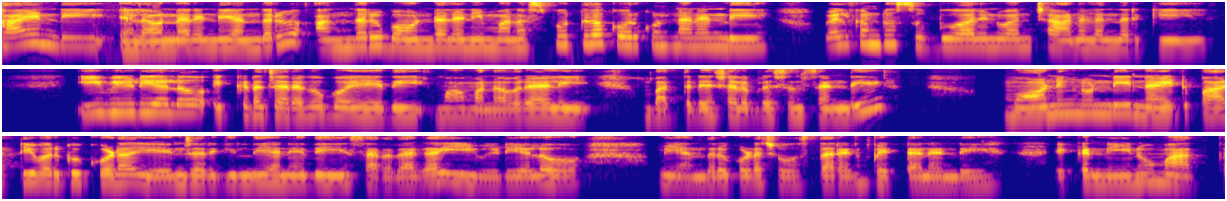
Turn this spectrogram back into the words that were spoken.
హాయ్ అండి. ఎలా ఉన్నారండి అందరూ? అందరూ బాగుండాలని మనస్ఫూర్తిగా కోరుకుంటున్నానండి. Welcome to Subbu all in one channel అందరికీ. ఈ వీడియోలో ఇక్కడ జరగబోయేది మా మనవరాలి బర్త్డే సెలబ్రేషన్స్ అండి. మార్నింగ్ నుండి నైట్ పార్టీ వరకు కూడా ఏం జరిగింది అనేది సరదాగా ఈ వీడియోలో మీ అందరూ కూడా చూస్తారని పెట్టానండి. ఇక్కడ నేను మా అక్క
